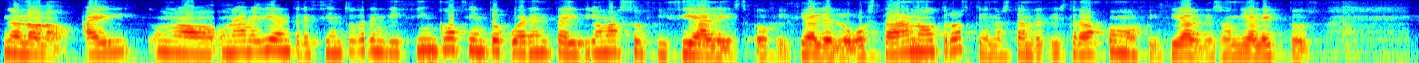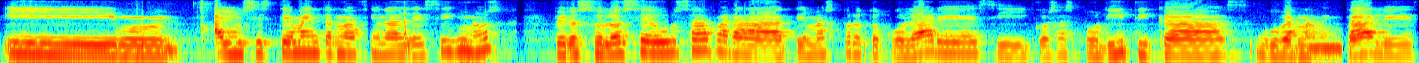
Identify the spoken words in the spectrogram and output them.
no, no, no. Hay una, una media entre 135 y 140 idiomas oficiales, oficiales. Luego están otros que no están registrados como oficial, que son dialectos. Y mm, hay un sistema internacional de signos, pero solo se usa para temas protocolares y cosas políticas, gubernamentales.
